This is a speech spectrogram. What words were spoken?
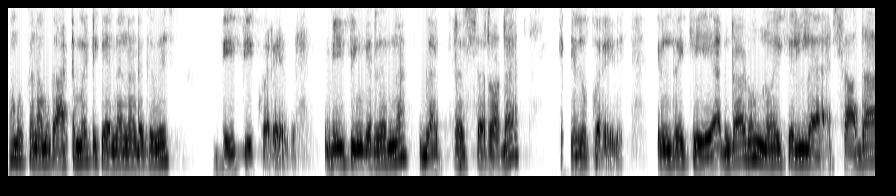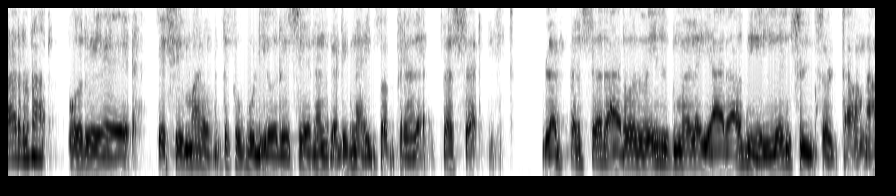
நமக்கு நமக்கு ஆட்டோமேட்டிக்கா என்ன நடக்குது? பிபி குறையுது. பிபிங்கிறது என்ன? பிளட் ப்ரெஷரோட இது குறையுது. இன்றைக்கு அன்றாடும் நோய்கள்ல சாதாரண ஒரு விஷயமா எடுத்துக்கக்கூடிய ஒரு விஷயம் என்னன்னு கேட்டீங்கன்னா இப்ப ப்ரெஷர் பிளட் ப்ரெஷர் அறுபது வயசுக்கு மேல யாராவது இல்லைன்னு சொல்லி சொல்லிட்டாங்கன்னா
